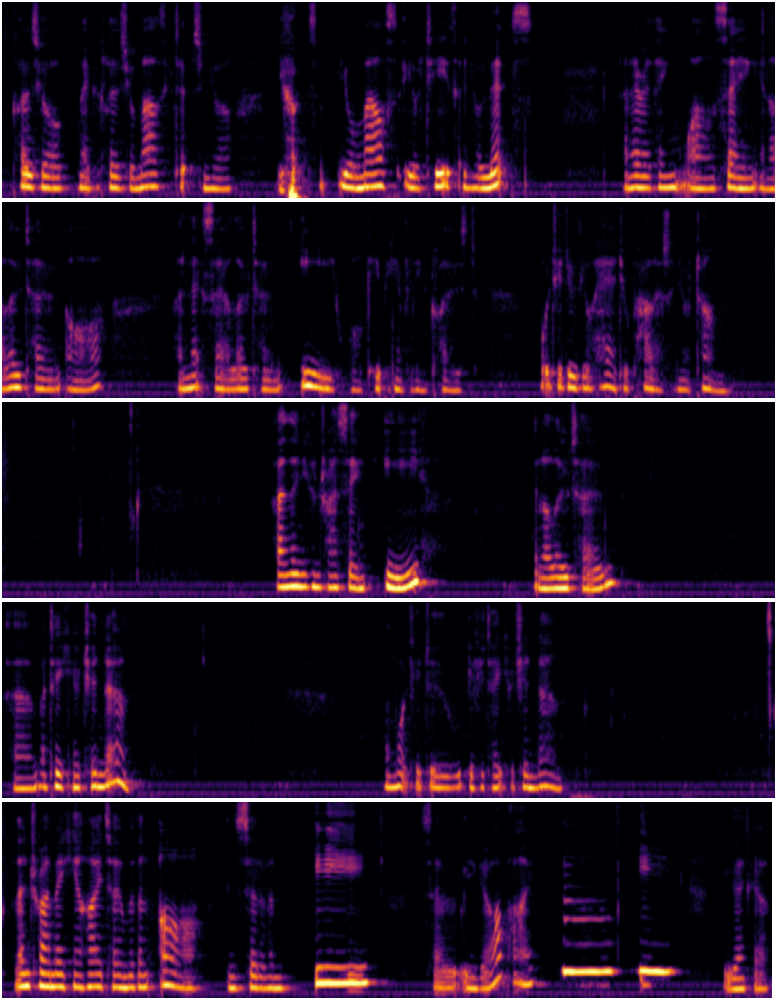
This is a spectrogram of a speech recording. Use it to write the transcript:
Close your maybe close your mouth, your tips, and your your your mouth, your teeth, and your lips, and everything while saying in a low tone R, and next say a low tone E while keeping everything closed. What do you do with your head, your palate, and your tongue? And then you can try saying E in a low tone um, and taking your chin down. And what do you do if you take your chin down? Then try making a high tone with an R instead of an E. So when you go up high, mm, you're going to go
